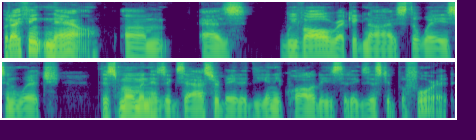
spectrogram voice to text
But I think now, um, as we've all recognized the ways in which this moment has exacerbated the inequalities that existed before it.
